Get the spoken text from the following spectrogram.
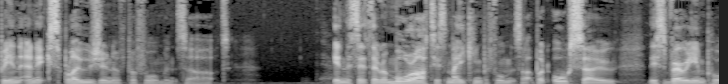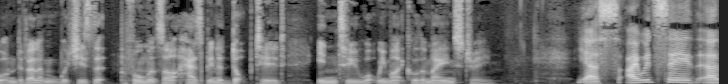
been an explosion of performance art in the sense there are more artists making performance art, but also this very important development, which is that performance art has been adopted into what we might call the mainstream. Yes, I would say uh,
